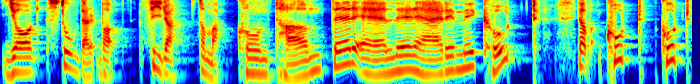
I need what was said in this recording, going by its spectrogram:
Jag stod där, bara fyra. De bara, kontanter eller är det med kort? Jag bara, kort, kort,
